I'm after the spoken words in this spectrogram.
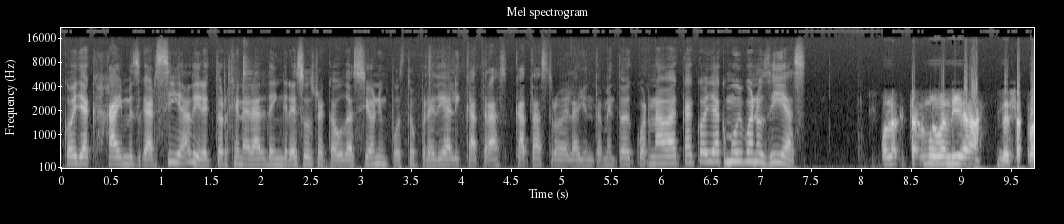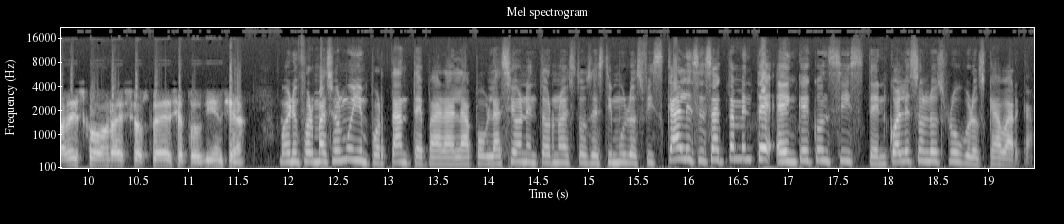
Coyac Jaimes García, director general de Ingresos, Recaudación, Impuesto Predial y Catastro del Ayuntamiento de Cuernavaca. Coyac, muy buenos días. Hola, ¿qué tal? Muy buen día. Les agradezco, gracias a ustedes y a tu audiencia. Bueno, información muy importante para la población en torno a estos estímulos fiscales. Exactamente en qué consisten, cuáles son los rubros que abarca.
